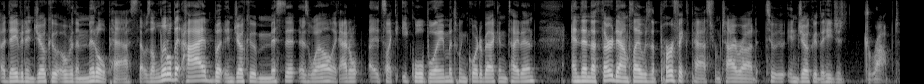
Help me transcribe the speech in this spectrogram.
a David Njoku over the middle pass that was a little bit high, but Njoku missed it as well. Like I don't, it's like equal blame between quarterback and tight end. And then the third down play was the perfect pass from Tyrod to Njoku that he just dropped.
